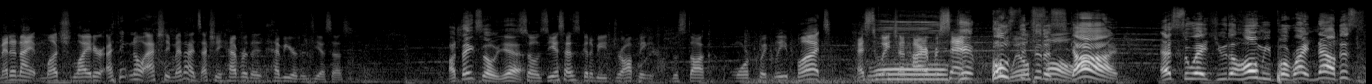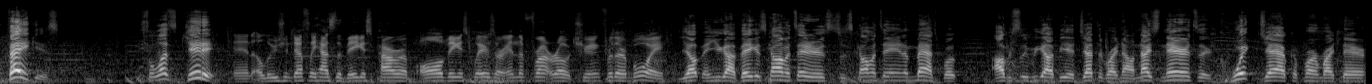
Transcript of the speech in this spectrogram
Meta Knight much lighter. I think, no, actually, Meta Knight's actually heavier than, heavier than ZSS. I think so, yeah. So ZSS is going to be dropping the stock more quickly, but S2H at higher Ooh, percent Get boosted will to fall. the sky. S2H, you the homie, but right now this is Vegas. So let's get it. And Illusion definitely has the Vegas power up. All Vegas players are in the front row cheering for their boy. Yep, and you got Vegas commentators just commentating the match, but obviously we got to be objective right now. Nice nair into a quick jab confirmed right there.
